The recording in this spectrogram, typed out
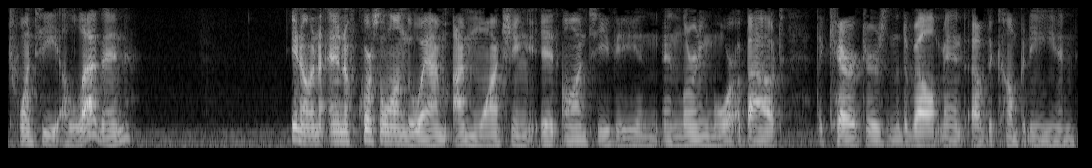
2011, you know, and, and of course along the way, I'm I'm watching it on TV and, and learning more about the characters and the development of the company and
